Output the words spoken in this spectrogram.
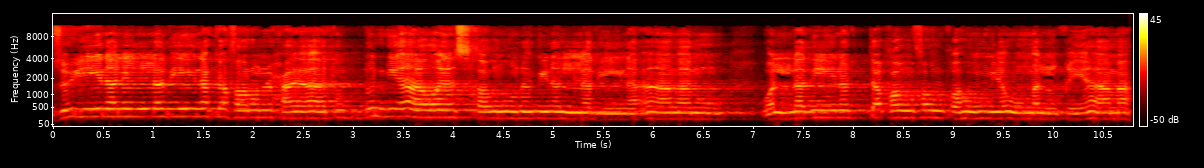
زين للذين كفروا الحياة الدنيا ويسخرون من الذين آمنوا والذين اتقوا فوقهم يوم القيامة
